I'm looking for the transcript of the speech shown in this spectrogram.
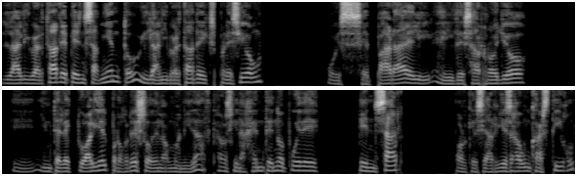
la libertad de pensamiento y la libertad de expresión, pues separa el, el desarrollo eh, intelectual y el progreso de la humanidad. Claro, si la gente no puede pensar porque se arriesga un castigo,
